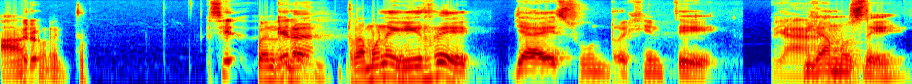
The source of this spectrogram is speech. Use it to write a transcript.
Ah, correcto. era, Ramón Aguirre ya es un regente, digamos, de,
